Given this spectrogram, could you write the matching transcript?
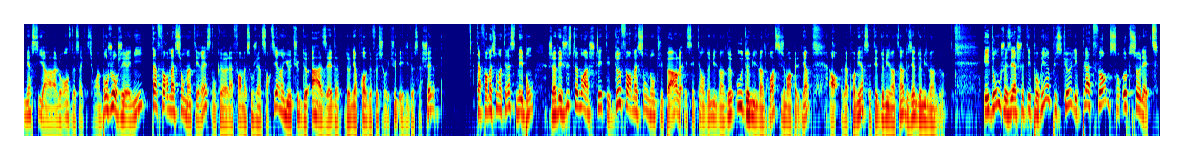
merci à Laurence de sa question. Hein. Bonjour Jérémy, ta formation m'intéresse, donc euh, la formation que je viens de sortir, hein, YouTube de A à Z, devenir prof de feu sur YouTube et vivre de sa chaîne. Ta formation m'intéresse, mais bon, j'avais justement acheté tes deux formations dont tu parles, et c'était en 2022 ou 2023, si je me rappelle bien. Alors, la première, c'était 2021, deuxième 2022. Et donc, je les ai achetés pour rien puisque les plateformes sont obsolètes.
